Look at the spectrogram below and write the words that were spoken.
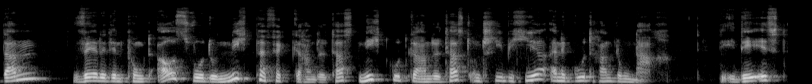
dann wähle den Punkt aus, wo du nicht perfekt gehandelt hast, nicht gut gehandelt hast und schiebe hier eine gute Handlung nach. Die Idee ist,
